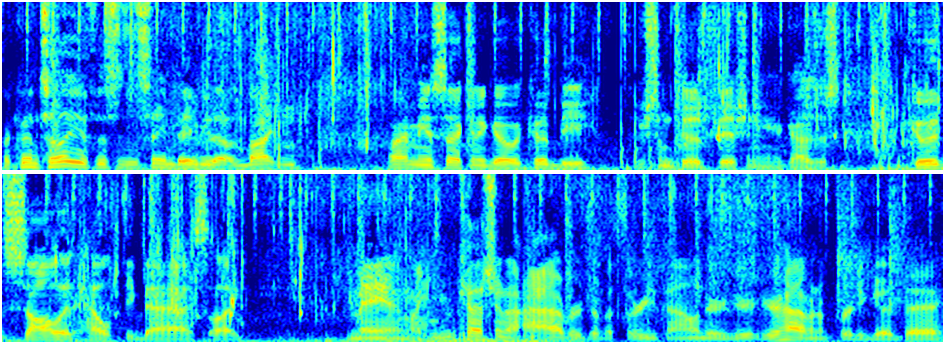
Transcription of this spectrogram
I couldn't tell you if this is the same baby that was biting, biting me a second ago. It could be. There's some good fish in here, guys. Just good, solid, healthy bass. Like, man, like you're catching an average of a three pounder, you're, you're having a pretty good day.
